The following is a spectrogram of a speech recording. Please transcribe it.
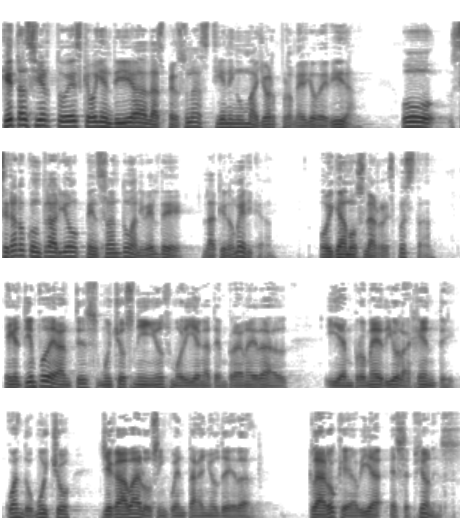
¿Qué tan cierto es que hoy en día las personas tienen un mayor promedio de vida? ¿O será lo contrario pensando a nivel de Latinoamérica? Oigamos la respuesta. En el tiempo de antes, muchos niños morían a temprana edad y en promedio la gente, cuando mucho, llegaba a los 50 años de edad. Claro que había excepciones.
